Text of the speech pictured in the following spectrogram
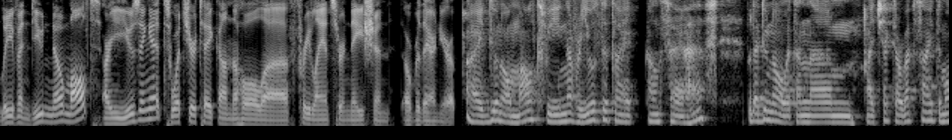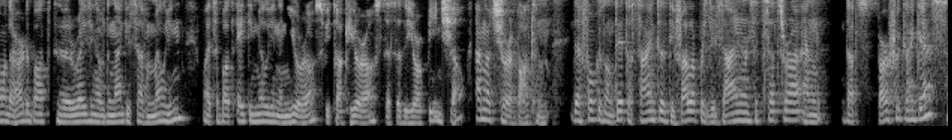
Lieven, do you know Malt? Are you using it? What's your take on the whole uh, freelancer nation over there in Europe? I do know Malt. We never used it. I can't say I have, but I do know it. And um, I checked our website the moment I heard about the raising of the 97 million. Well, it's about 80 million in euros. We talk euros. This is the European show. I'm not sure about them. They focus on data scientists, developers, designers, etc. And that's perfect, I guess.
